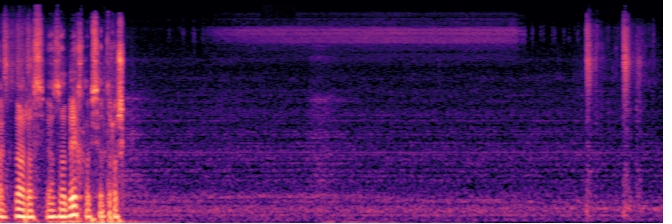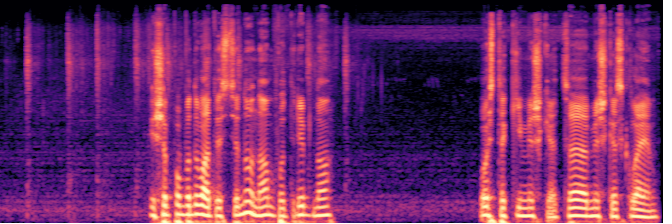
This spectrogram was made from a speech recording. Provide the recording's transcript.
Так, зараз я задихався трошки. І щоб побудувати стіну, нам потрібно ось такі мішки. Це мішки з клеєм.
